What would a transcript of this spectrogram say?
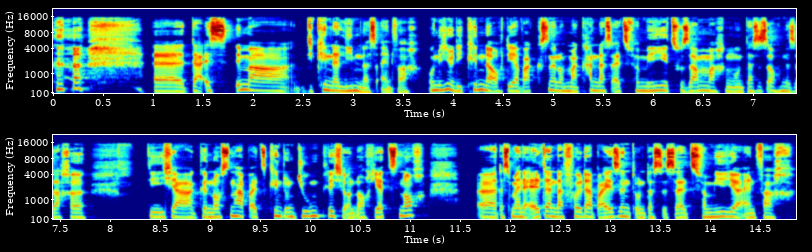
äh, da ist immer, die Kinder lieben das einfach. Und nicht nur die Kinder, auch die Erwachsenen. Und man kann das als Familie zusammen machen. Und das ist auch eine Sache, die ich ja genossen habe als Kind und Jugendliche und auch jetzt noch, äh, dass meine Eltern da voll dabei sind. Und das ist als Familie einfach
